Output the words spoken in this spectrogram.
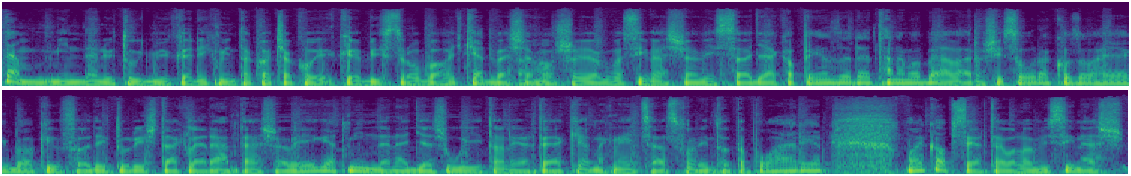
nem mindenütt úgy működik, mint a kacsakőbisztróba, hogy kedvesen, Aha. mosolyogva, szívesen visszaadják a pénzedet, hanem a belvárosi szórakozóhelyekbe a külföldi turisták lerántása véget, minden egyes új italért elkérnek 400 forintot a pohárért, majd kapsz érte valami színes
